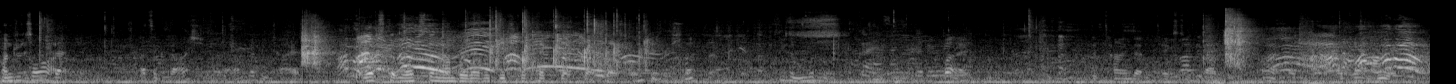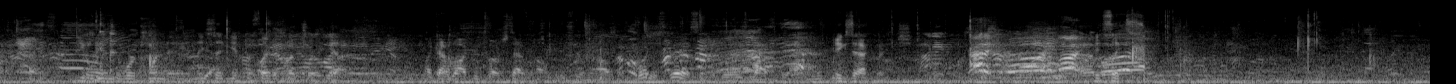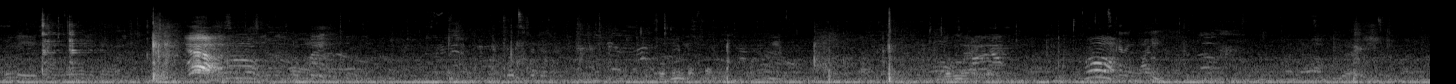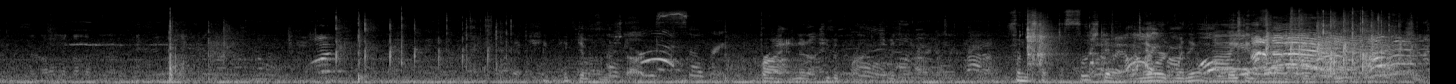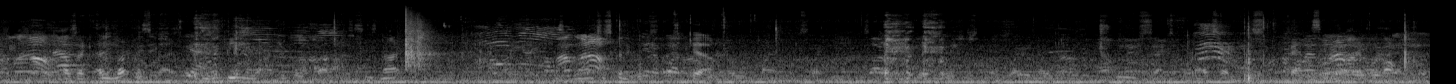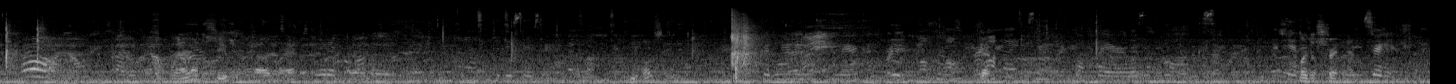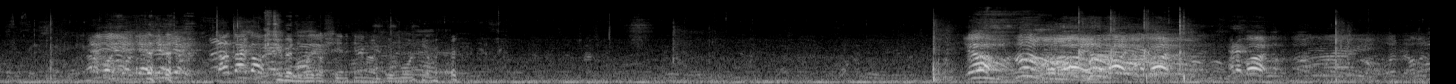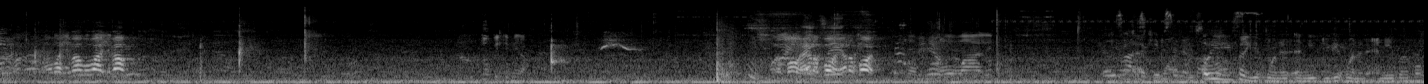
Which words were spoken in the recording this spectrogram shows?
Hundreds a lot. that, that's exhaustion. I'm gonna be tired. What's the what's the number that would get you to pick that that's like okay or something? Even literally. But the time that it takes to get out of the like, I can't do it. You go into work one day and they said you have to fight a bunch of yeah. Like I walked into our staff conference room and I was like, what is this? And the doors locked behind. Exactly. Got it. It's like Yeah. For me, my phone. What do you think? she picked him from the start. So great. Brian, no, no, she was Brian. She from the, start, So great. Brian, no, no, she was Brian. From the first day when they were when they were making it. I was like, I love this guy. He's being logical about this. He's not. He's not just gonna go. Yeah. It's just like true sex this fantasy. The winner of the See season. if uh, Grant, Did you say so? he hosted. Good morning, America. Yeah. What player was on Fox? She had- Michael Strahan. Strahan. Yeah, bad Michael Shanahan on Good Morning America. Yeah. Oh yeah, you probably get one at any. You get one at any level?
